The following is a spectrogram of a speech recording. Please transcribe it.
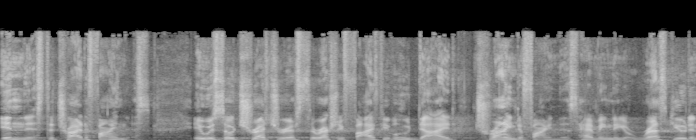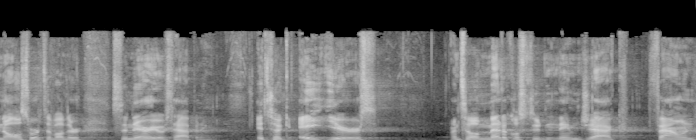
in this to try to find this. It was so treacherous, there were actually five people who died trying to find this, having to get rescued, and all sorts of other scenarios happening. It took eight years until a medical student named Jack found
